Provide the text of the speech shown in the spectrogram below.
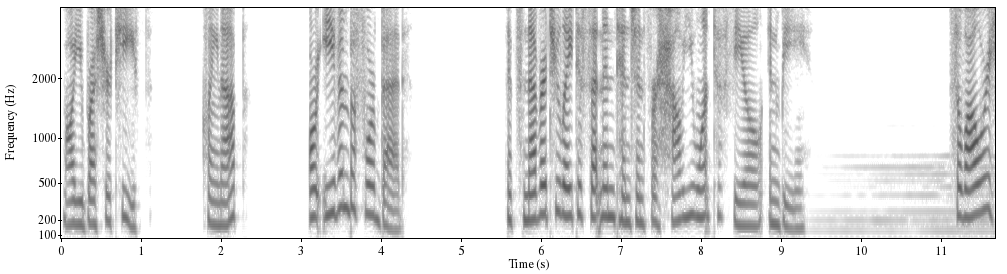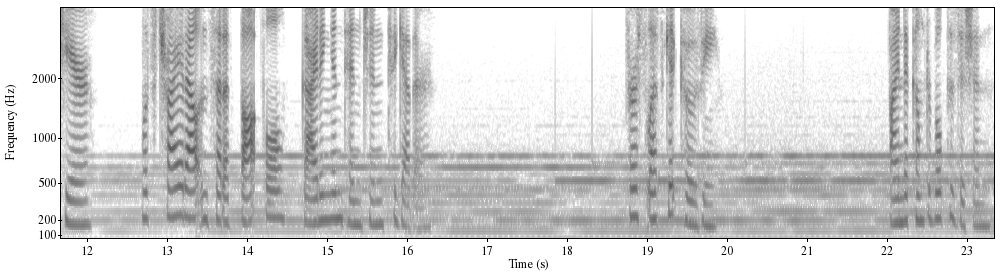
while you brush your teeth, clean up, or even before bed. It's never too late to set an intention for how you want to feel and be. So while we're here, let's try it out and set a thoughtful, guiding intention together. First, let's get cozy. Find a comfortable position.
